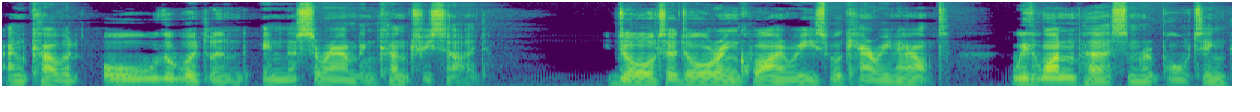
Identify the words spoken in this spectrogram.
and covered all the woodland in the surrounding countryside. Door to door inquiries were carried out, with one person reporting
